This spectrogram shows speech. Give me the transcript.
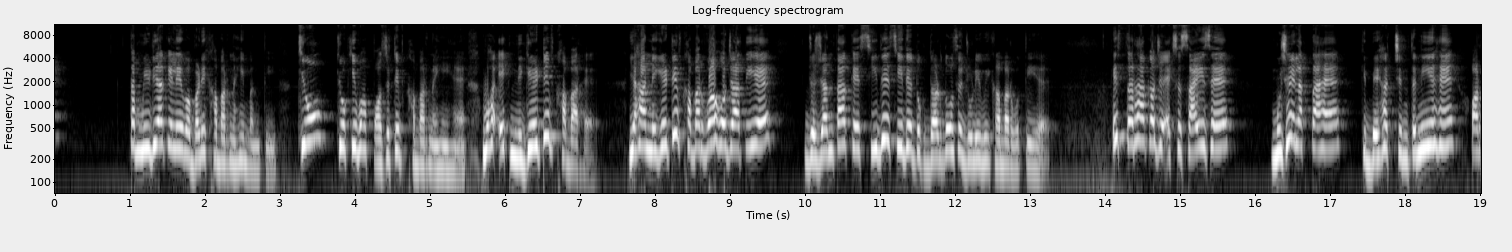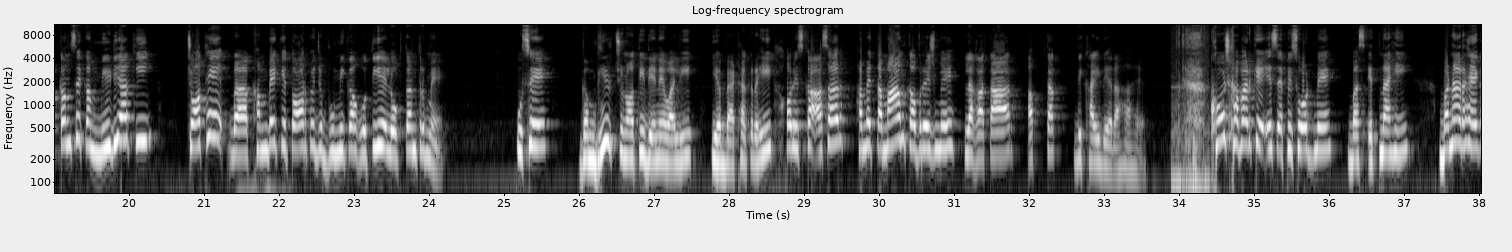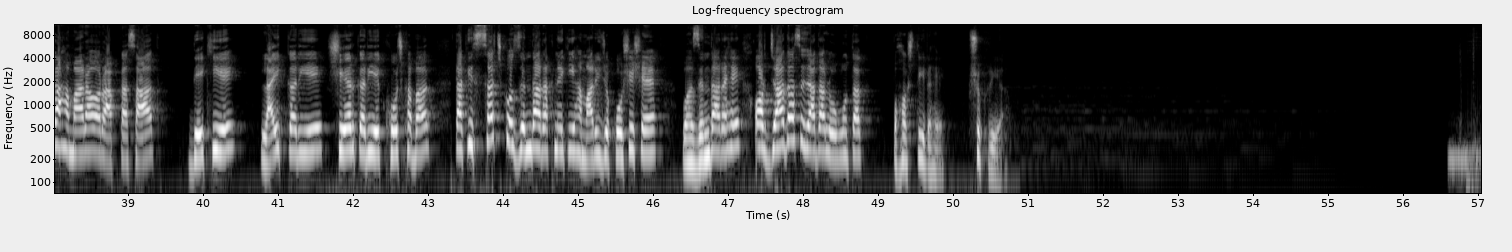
तब मीडिया के लिए वह बड़ी खबर नहीं बनती। क्यों? क्योंकि वह पॉजिटिव खबर नहीं है। वह एक निगेटिव खबर है। यहाँ निगेटिव खबर वह हो जाती है जो जनता के सीधे सीधे दुख दर्दों से जुड़ी हुई खबर होती है। इस तरह का जो एक्सरसाइज है, मुझे लगता है कि बेहद चिंतनीय है और कम से कम मीडिया की चौथे खंबे के तौर पे जो भूमिका होती है लोकतंत्र में, उसे गंभीर चुनौती देने वाली यह बैठक रही और इसका असर हमें तमाम कवरेज में लगातार अब तक दिखाई दे रहा है। खोज खबर के इस एपिसोड में बस इतना ही। बना रहेगा हमारा और आपका साथ। देखिए लाइक करिए शेयर करिए खोज खबर, ताकि सच को ज़िंदा रखने की हमारी जो कोशिश है, वह ज़िंदा रहे और ज़्यादा से ज़्यादा लोगों तक पहुँचती रहे। शुक्रिया। you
